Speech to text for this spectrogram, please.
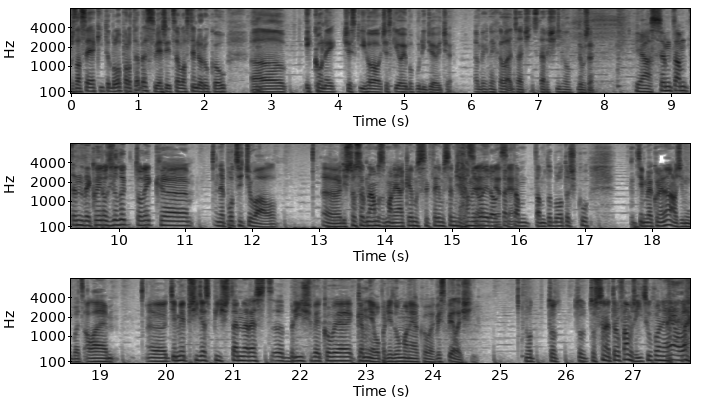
zase jaký to bylo pro tebe svěřit se vlastně do rukou uh, ikony českého českého hiphopu DJ Viče. Abych nechal ať začít staršího. Dobře. Já jsem tam ten věkový rozdíl tolik, tolik uh, nepocitoval. Uh, když to srovnám s Maniakem, se kterým jsem dělal Jasně, minulý rok, jasně. tak tam, tam to bylo trošku, tím jako nenanážím vůbec, ale uh, tím mi přijde spíš ten rest uh, blíž věkově ke mně, oproti tomu Maniakovi. Vyspělejší. No to, to, to si netroufám říct úplně, ale,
